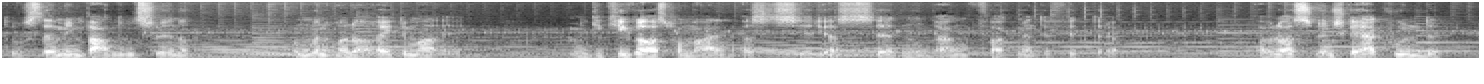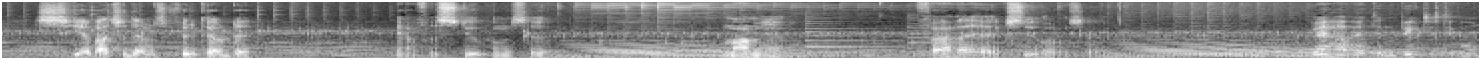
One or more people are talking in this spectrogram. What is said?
Det var stadig mine barndomsvenner. Nogle, man holder rigtig meget af. Men de kigger også på mig, og så siger de også selv nogle gange, fuck man, det er fedt det der. Jeg vil også ønske, at jeg kunne det. Siger bare til dem, selvfølgelig kan du det. Jeg har fået styr på mig selv. Meget mere. Før havde jeg ikke styr på mig selv. Hvad har været den vigtigste grund?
